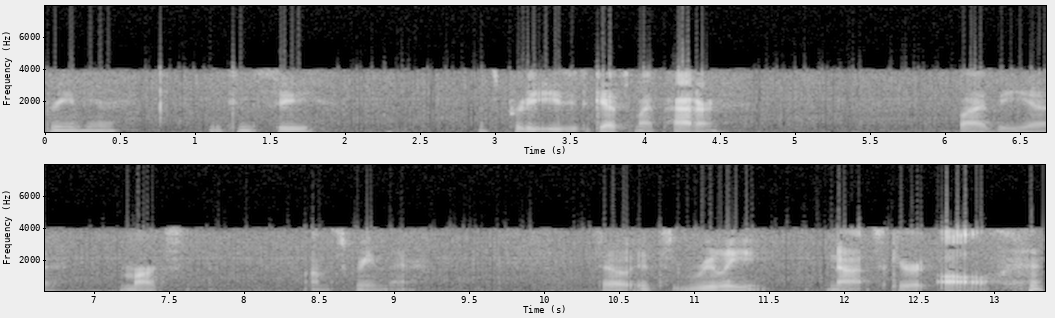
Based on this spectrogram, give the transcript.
screen here, you can see it's pretty easy to guess my pattern by the uh, marks on the screen there. So it's really not secure at all.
